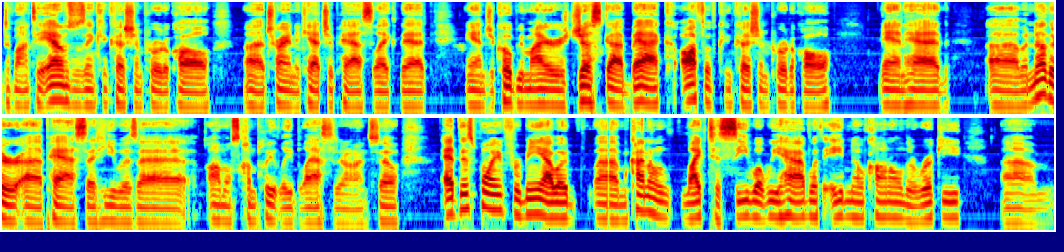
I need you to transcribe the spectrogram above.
Davante Adams was in concussion protocol, uh, trying to catch a pass like that, and Jakobi Meyers just got back off of concussion protocol and had uh, another uh, pass that he was uh, almost completely blasted on. So at this point, for me, I would um, kind of like to see what we have with Aidan O'Connell, the rookie. Um,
